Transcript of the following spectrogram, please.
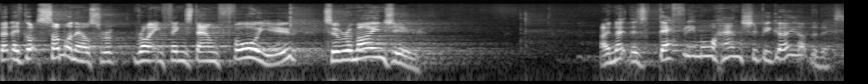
that they've got someone else re- writing things down for you to remind you? I know there's definitely more hands should be going up to this.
